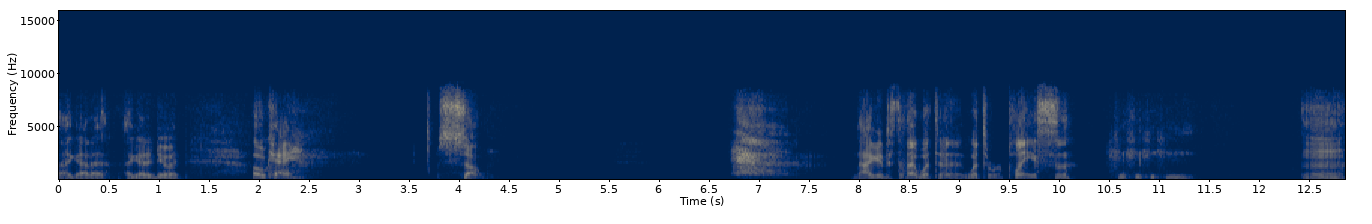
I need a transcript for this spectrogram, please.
I gotta I gotta do it. Okay. So now I got to decide what to what to replace. Mm.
